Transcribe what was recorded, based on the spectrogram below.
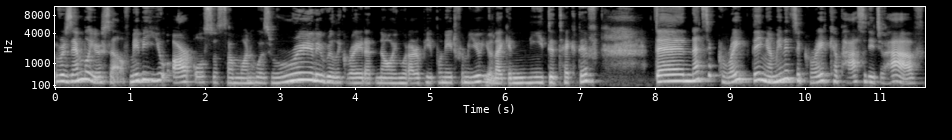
resemble yourself, maybe you are also someone who is really, really great at knowing what other people need from you. You're like a need detective. Then that's a great thing. I mean, it's a great capacity to have.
